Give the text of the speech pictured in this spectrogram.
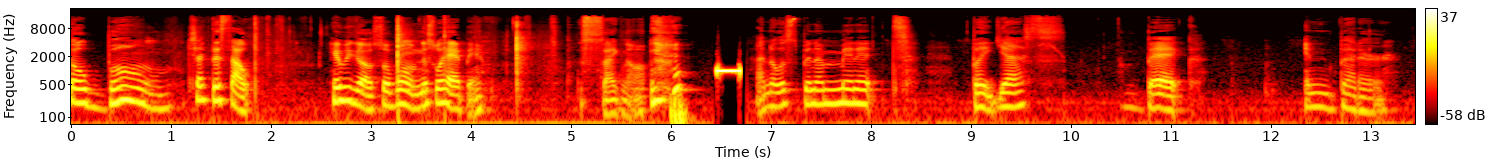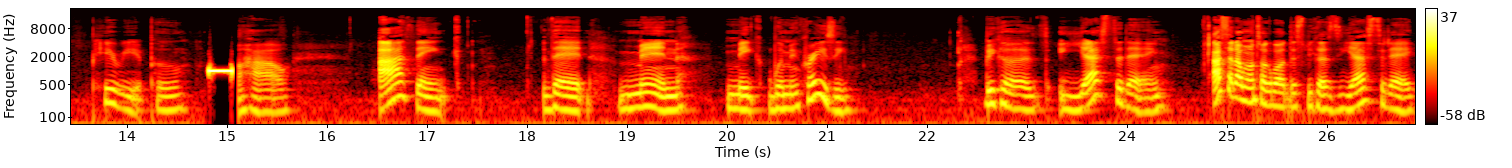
So boom, check this out. Here we go. So boom, this will happen. Psych no. I know it's been a minute, but yes, I'm back and better. Period, poo. How I think that men make women crazy. Because yesterday, I said I want to talk about this because yesterday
